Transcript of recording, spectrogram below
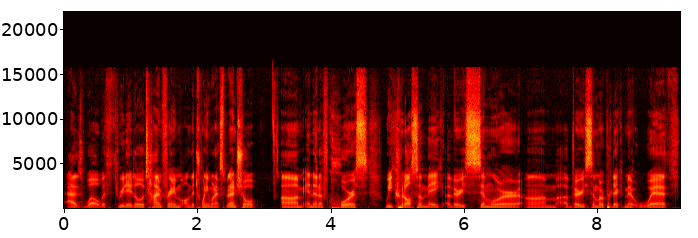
as well with three-day time frame on the 21 exponential um, and then, of course, we could also make a very similar, um, a very similar predicament with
